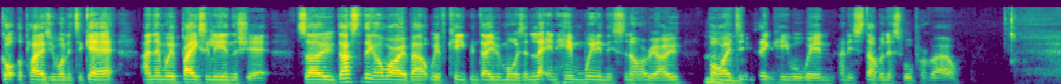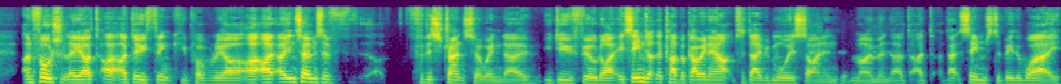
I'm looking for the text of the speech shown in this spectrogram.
got the players we wanted to get. And then we're basically in the shit. So that's the thing I worry about with keeping David Moyes and letting him win in this scenario. But mm. I do think he will win and his stubbornness will prevail. Unfortunately, I, I, I do think you probably are. I, I, in terms of for this transfer window, you do feel like it seems like the club are going out to David Moyes signing at the moment. That, that, that seems to be the way.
